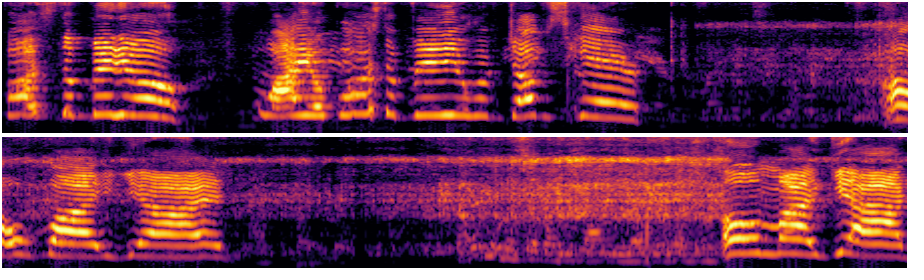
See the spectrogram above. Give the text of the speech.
paused the video. Why you paused the video with jump scare? Oh my god. Oh my god.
